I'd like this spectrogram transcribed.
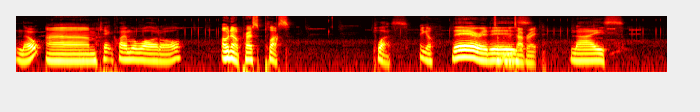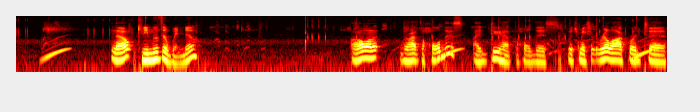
Nope. Um. Can't climb the wall at all. Oh no. Press plus. Plus. There you go. There it It's is. the top right. Nice. Nope. Can you move the window? I don't want to. Do I have to hold this? I do have to hold this, which makes it real awkward to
